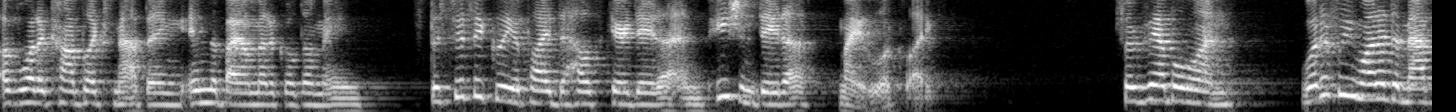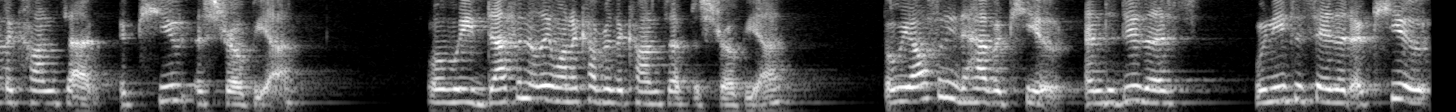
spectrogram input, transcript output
of what a complex mapping in the biomedical domain, specifically applied to healthcare data and patient data, might look like. So example one, what if we wanted to map the concept acute esotropia? Well, we definitely want to cover the concept esotropia, but we also need to have acute. And to do this, we need to say that acute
